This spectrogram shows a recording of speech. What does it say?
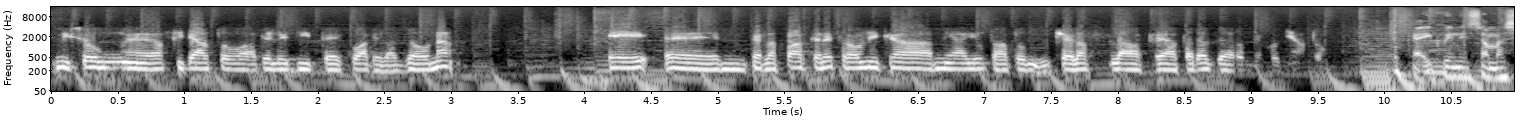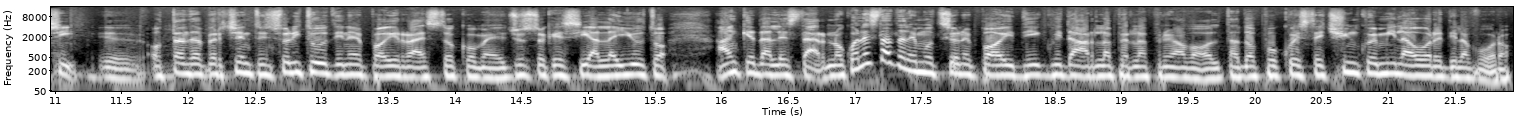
mi sono affidato a delle ditte qua della zona e ehm, per la parte elettronica mi ha aiutato, cioè l'ha, l'ha creata da zero mio cognato. Ok, quindi insomma sì, eh, 80% in solitudine, poi il resto come giusto che sia l'aiuto anche dall'esterno. Qual è stata l'emozione poi di guidarla per la prima volta dopo queste 5.000 ore di lavoro?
